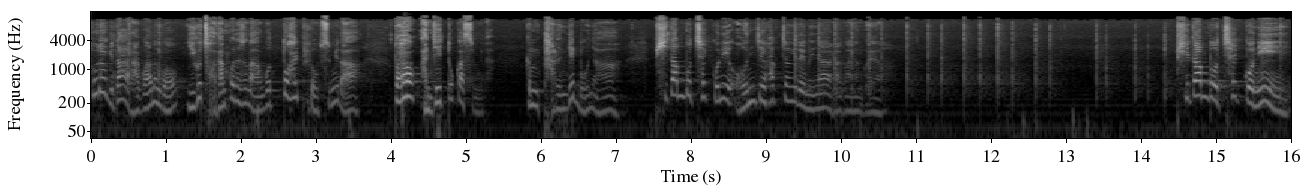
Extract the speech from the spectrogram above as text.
효력이다라고 하는 거, 이거 저당권에서 나온 거 또 할 필요 없습니다. 또 완전히 똑같습니다. 그럼 다른 게 뭐냐? 피담보 채권이 언제 확정이 되느냐라고 하는 거예요. 피담보 채권이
